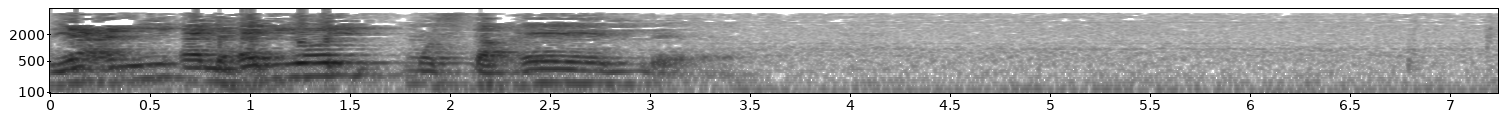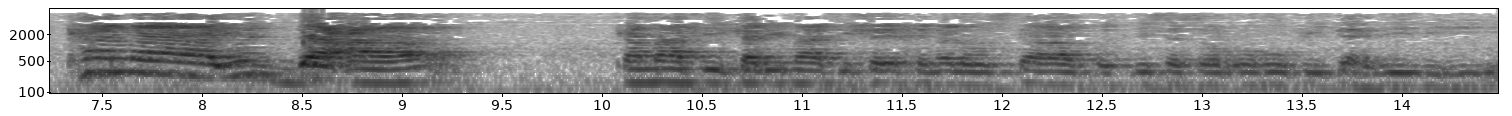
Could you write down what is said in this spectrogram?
يعني الهدي المستقل. كما يدعى كما في كلمات شيخنا الأستاذ قدس سره في تهذيبه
